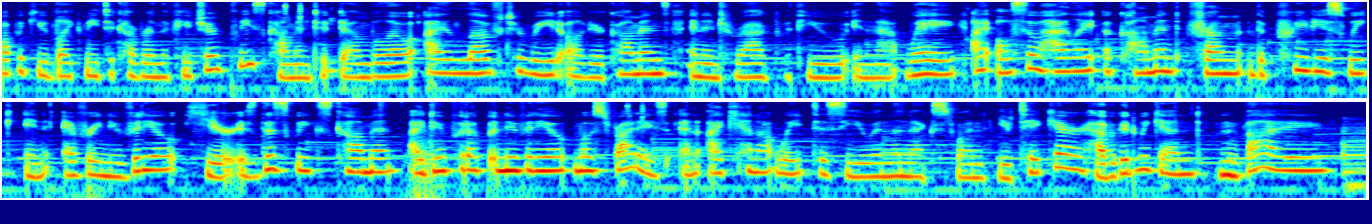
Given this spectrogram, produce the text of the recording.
topic you'd like me to cover in the future, please comment it down below. I love to read all of your comments and interact with you in that way. I also highlight a comment from the previous week in every new video. Here is this week's comment. I do put up a new video most Fridays, and I cannot wait to see you in the next one. You take care, have a good weekend, bye!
